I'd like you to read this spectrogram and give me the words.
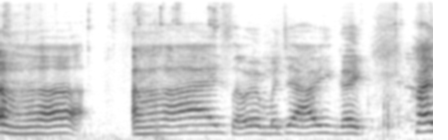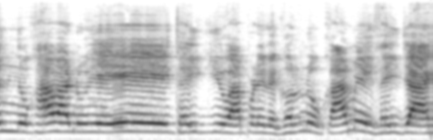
આહ, આહ, હવે મજા આવી ગઈ. સાંજનું ખાવાનું એ થઈ ગયું. આપણે ઘરનું કામે થઈ જાય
